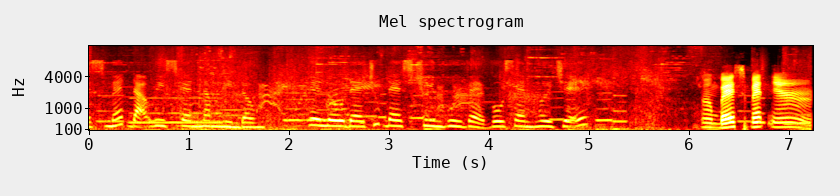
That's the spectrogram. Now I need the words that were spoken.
Bé Smet đã rescan 5.000 đồng. Hello De chúc De stream vui vẻ vô xem hơi trễ. Ờ, con bé spet nha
